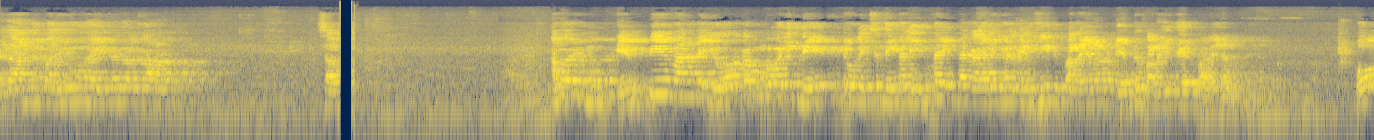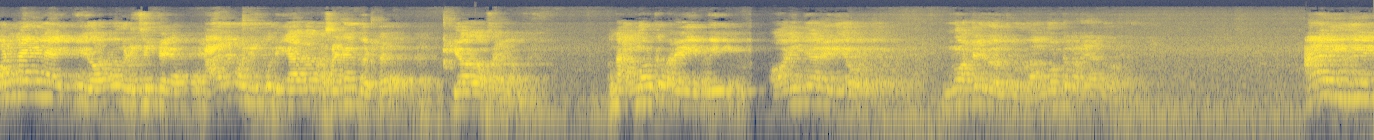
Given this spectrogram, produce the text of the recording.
ഏതാണ്ട് പതിമൂന്ന് ഐറ്റങ്ങൾക്കാണ് എം പിമാരുടെ യോഗം പോലും നേരിട്ട് വിളിച്ച് നിങ്ങൾ ഇന്ന ഇന്ന കാര്യങ്ങൾ ഡൽഹിയിൽ പറയണം എന്ന് പറയുന്നതിന് പകരം ഓൺലൈനായിട്ട് യോഗം വിളിച്ചിട്ട് അരമണിക്കൂർ ഇല്ലാതെ പ്രസംഗം കേട്ട് യോഗം അവസാനം ഒന്ന് അങ്ങോട്ട് പറയുകയും ഈ ഓൾ ഇന്ത്യ റേഡിയോ ഇങ്ങോട്ടേ കേൾക്കുള്ളൂ അങ്ങോട്ട് പറയാൻ തോന്നുന്നു ആ രീതിയിൽ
